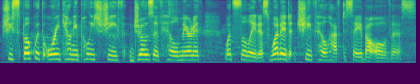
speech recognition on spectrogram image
She spoke with Horry County Police Chief Joseph Hill. Meredith, What's the latest? What did Chief Hill have to say about all of this?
